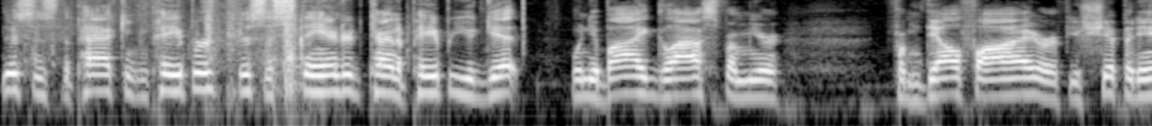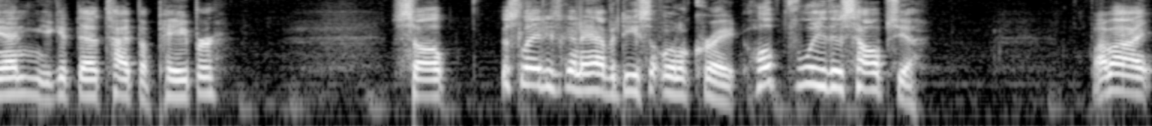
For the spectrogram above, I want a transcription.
This is the packing paper. This is standard kind of paper you get when you buy glass from your from Delphi or if you ship it in, you get that type of paper. So this lady's going to have a decent little crate. Hopefully this helps you. Bye-bye.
